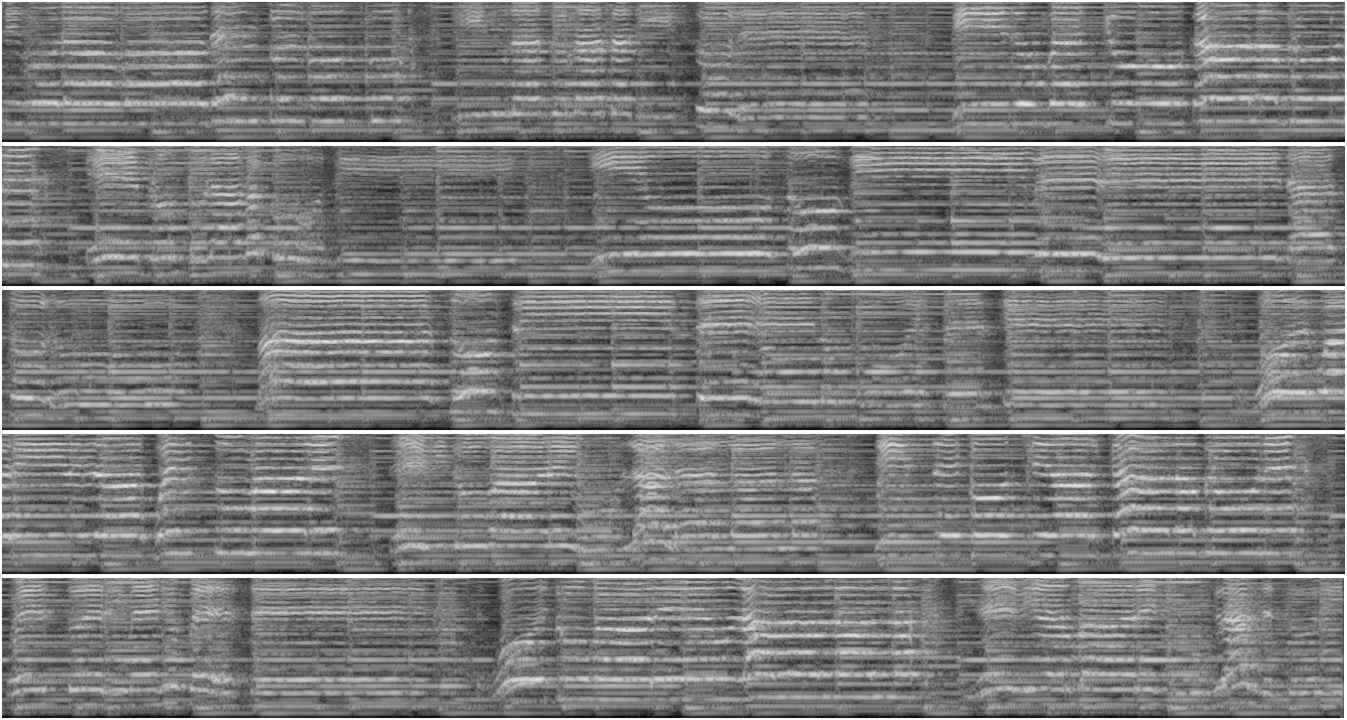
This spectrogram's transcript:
ci volava dentro il bosco in una giornata di sole. de sol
